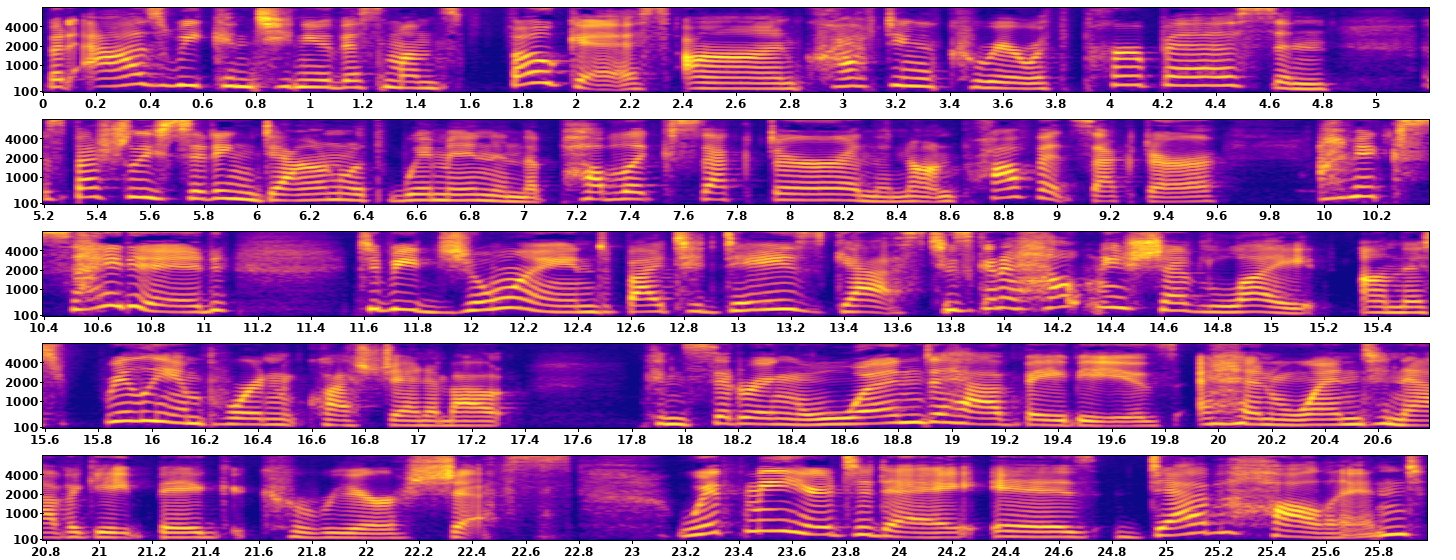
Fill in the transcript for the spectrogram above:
But as we continue this month's focus on crafting a career with purpose and especially sitting down with women in the public sector and the nonprofit sector, I'm excited to be joined by today's guest who's going to help me shed light on this really important question about considering when to have babies and when to navigate big career shifts. With me here today is Deb Haaland,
